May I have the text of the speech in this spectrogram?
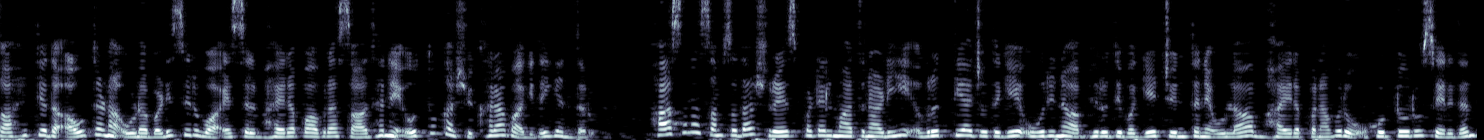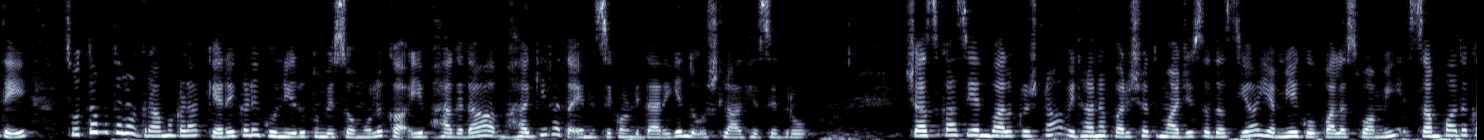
ಸಾಹಿತ್ಯದ ಔತಣ ಉಣಬಡಿಸಿರುವ ಎಸ್ಎಲ್ ಭೈರಪ್ಪ ಅವರ ಸಾಧನೆ ಉತ್ತುಂಗ ಶಿಖರವಾಗಿದೆ ಎಂದರು. ಹಾಸನ ಸಂಸದ ಶ್ರೇಯಸ್ ಪಟೇಲ್ ಮಾತನಾಡಿ, ವೃತ್ತಿಯ ಜೊತೆಗೆ ಊರಿನ ಅಭಿವೃದ್ಧಿ ಬಗ್ಗೆ ಚಿಂತನೆ ಉಳ್ಳ ಭೈರಪ್ಪನವರು ಹುಟ್ಟೂರು ಸೇರಿದಂತೆ ಸುತ್ತಮುತ್ತಲ ಗ್ರಾಮಗಳ ಕೆರೆಗಳಿಗೂ ನೀರು ತುಂಬಿಸುವ ಮೂಲಕ ಈ ಭಾಗದ ಭಗೀರಥ ಎನಿಸಿಕೊಂಡಿದ್ದಾರೆ ಎಂದು ಶ್ಲಾಘಿಸಿದರು. ಶಾಸಕ ಸಿಎನ್ ಬಾಲಕೃಷ್ಣ, ವಿಧಾನ ಪರಿಷತ್ ಮಾಜಿ ಸದಸ್ಯ ಎಂಎ ಗೋಪಾಲಸ್ವಾಮಿ, ಸಂಪಾದಕ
